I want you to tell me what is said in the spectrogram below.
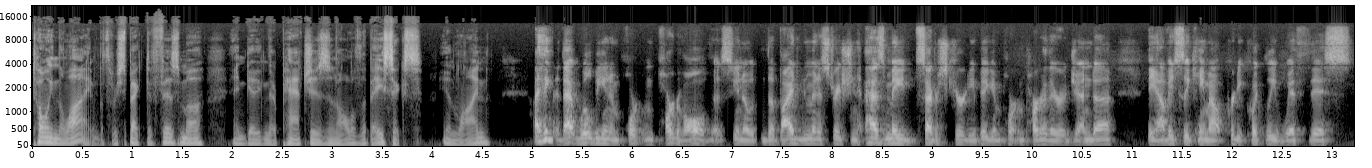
toeing the line with respect to FISMA and getting their patches and all of the basics in line? I think that will be an important part of all of this. You know, the Biden administration has made cybersecurity a big important part of their agenda. They obviously came out pretty quickly with this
